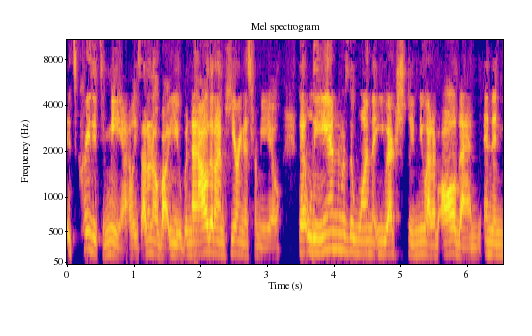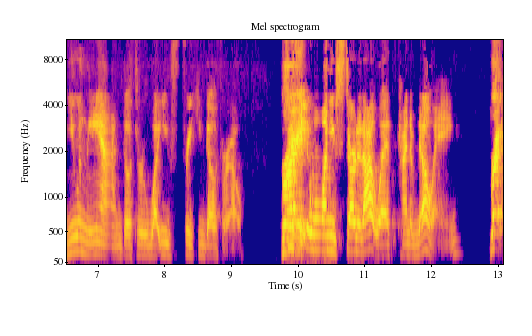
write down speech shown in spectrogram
It's crazy to me, at least. I don't know about you, but now that I'm hearing this from you, that LeeAnne was the one that you actually knew out of all them, and then you and LeeAnne go through what you freaking go through. Like Right. the one you started out with, kind of knowing. Right.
